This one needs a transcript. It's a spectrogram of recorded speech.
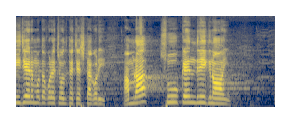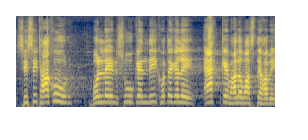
নিজের মতো করে চলতে চেষ্টা করি। সুকেন্দ্রিক নয়। শ্রী ঠাকুর বললেন, সুকেন্দ্রিক হতে গেলে এককে ভালোবাসতে হবে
